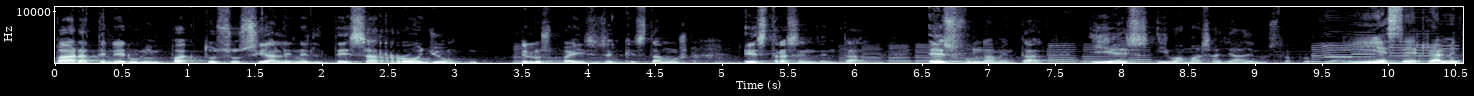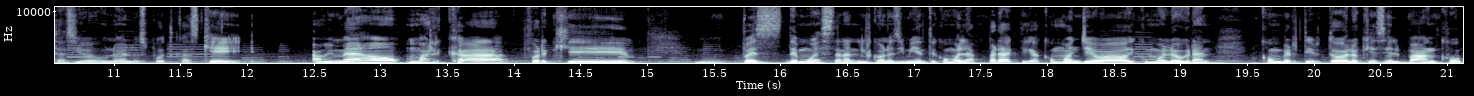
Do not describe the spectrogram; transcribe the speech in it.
para tener un impacto social en el desarrollo de los países en que estamos es trascendental, es fundamental y, es, y va más allá de nuestra propia... Y este realmente ha sido uno de los podcasts que a mí me ha dejado marcada porque pues demuestran el conocimiento y como la práctica, cómo han llevado y cómo logran convertir todo lo que es el banco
